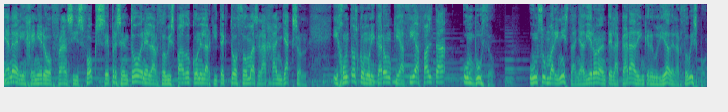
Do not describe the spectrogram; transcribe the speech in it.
Mañana el ingeniero Francis Fox se presentó en el arzobispado con el arquitecto Thomas Graham Jackson y juntos comunicaron que hacía falta un buzo. Un submarinista añadieron ante la cara de incredulidad del arzobispo.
